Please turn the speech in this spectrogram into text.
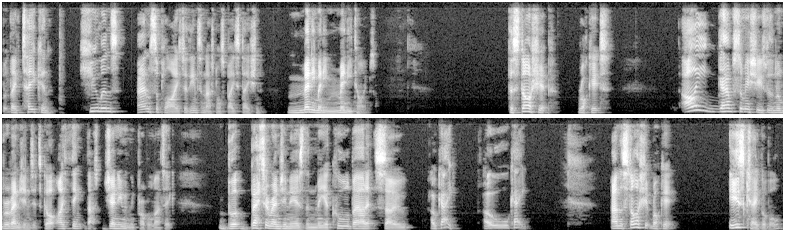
but they've taken humans and supplies to the International Space Station many, many, many times. The Starship rocket, I have some issues with the number of engines it's got. I think that's genuinely problematic. But better engineers than me are cool about it, so okay. Okay. And the Starship rocket is capable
